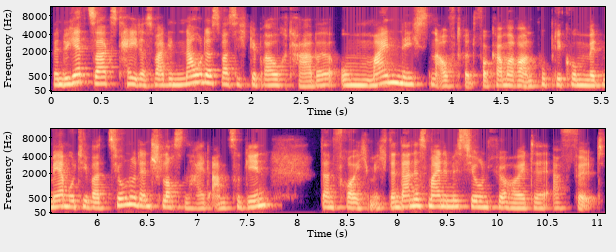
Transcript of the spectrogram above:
Wenn du jetzt sagst, hey, das war genau das, was ich gebraucht habe, um meinen nächsten Auftritt vor Kamera und Publikum mit mehr Motivation und Entschlossenheit anzugehen, dann freue ich mich, denn dann ist meine Mission für heute erfüllt.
